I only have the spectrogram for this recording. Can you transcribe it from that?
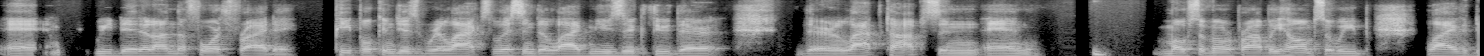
And we did it on the fourth Friday. People can just relax, listen to live music through their their laptops and and most of them are probably home. So we live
